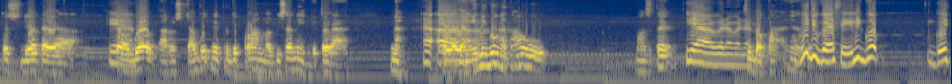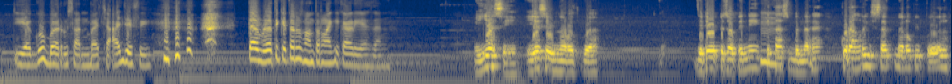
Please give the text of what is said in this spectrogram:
terus dia kayak Iya. wah gue harus cabut nih pergi perang nggak bisa nih gitu kan. Nah Ah, ah, kalau yang ini gue nggak tahu, maksudnya Iya si benar-benar. bapaknya. Gue juga sih. Ini gue gue ya gue barusan baca aja sih. Dan berarti kita harus nonton lagi kali ya San. Iya sih, iya sih menurut gua. Jadi episode ini Hmm. kita sebenarnya kurang riset Melo People.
